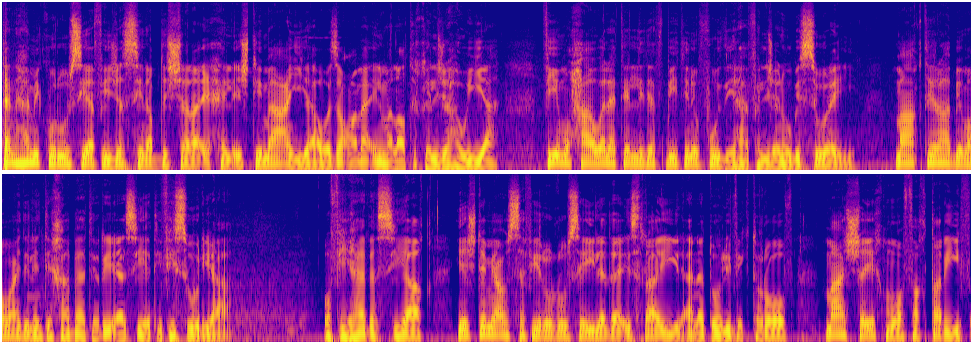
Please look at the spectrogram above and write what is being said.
تنهمك روسيا في جس نبض الشرائح الاجتماعية وزعماء المناطق الجهوية في محاولة لتثبيت نفوذها في الجنوب السوري مع اقتراب موعد الانتخابات الرئاسية في سوريا. وفي هذا السياق يجتمع السفير الروسي لدى إسرائيل أناتولي فيكتوروف مع الشيخ موفق طريف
